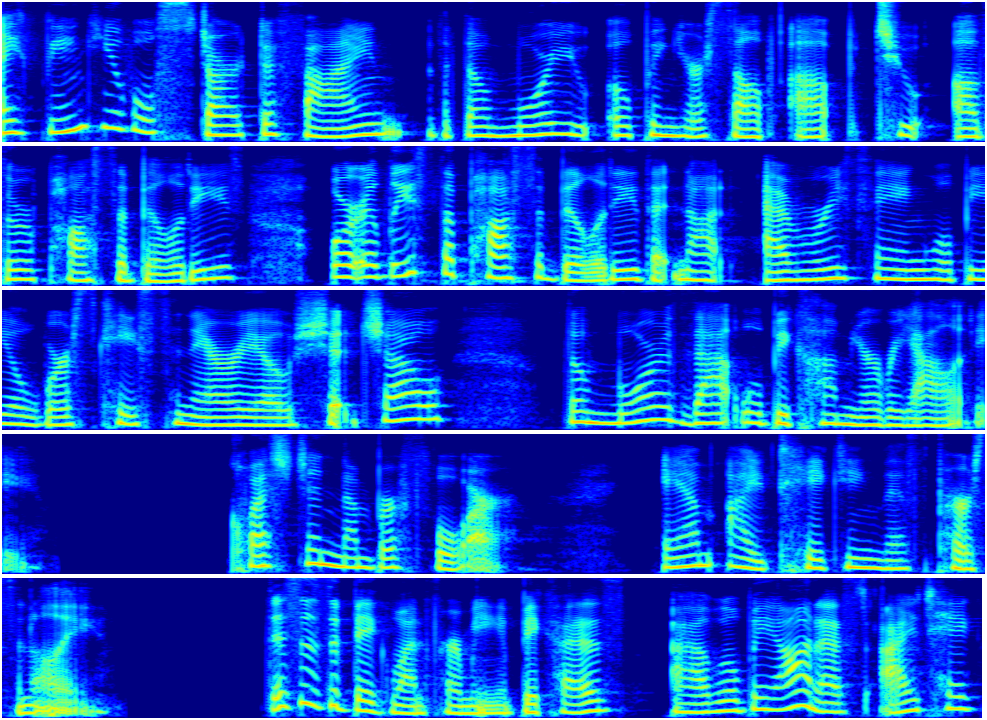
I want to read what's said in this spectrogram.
I think you will start to find that the more you open yourself up to other possibilities, or at least the possibility that not everything will be a worst case scenario shit show, the more that will become your reality. Question number four Am I taking this personally? This is a big one for me because I will be honest, I take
